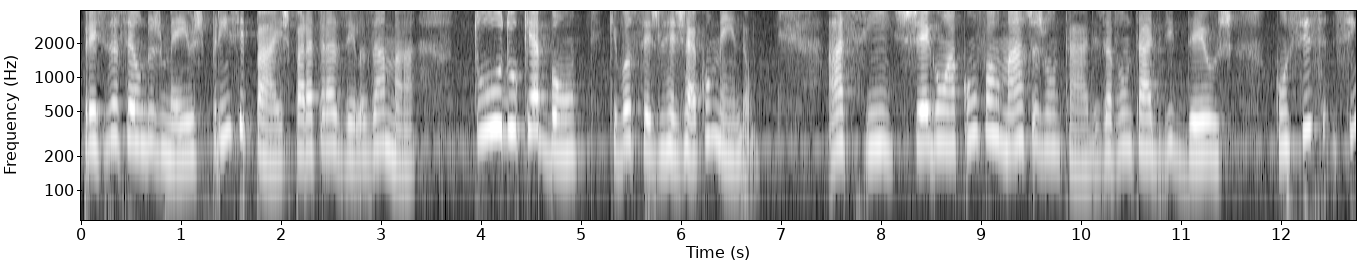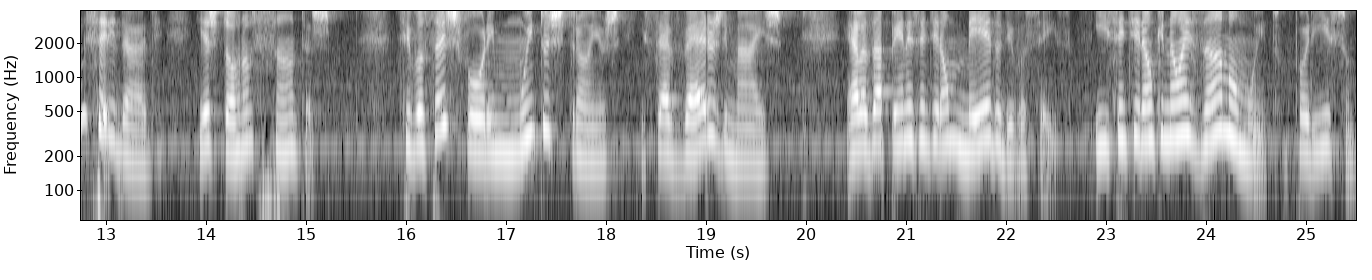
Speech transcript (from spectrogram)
precisa ser um dos meios principais para trazê-las a amar tudo o que é bom que vocês lhes recomendam. Assim, chegam a conformar suas vontades à vontade de Deus com sinceridade e as tornam santas. Se vocês forem muito estranhos e severos demais, elas apenas sentirão medo de vocês e sentirão que não as amam muito. Por isso,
